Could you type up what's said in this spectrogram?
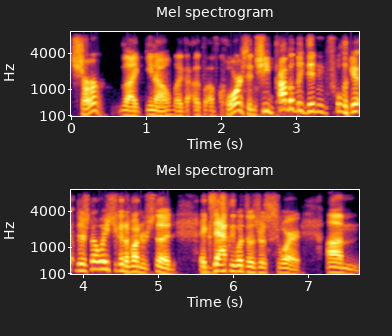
sure. Like, you know, like of, of course. And she probably didn't fully there's no way she could have understood exactly what those risks were. Um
